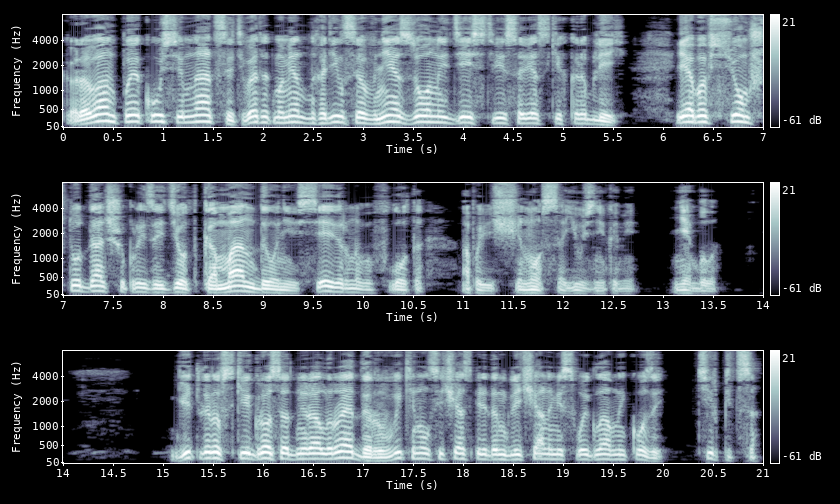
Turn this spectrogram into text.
Караван ПК-17 в этот момент находился вне зоны действия советских кораблей, и обо всем, что дальше произойдет, командование Северного флота оповещено союзниками не было. Гитлеровский гросс-адмирал Реддер выкинул сейчас перед англичанами свой главный козырь — Тирпица.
